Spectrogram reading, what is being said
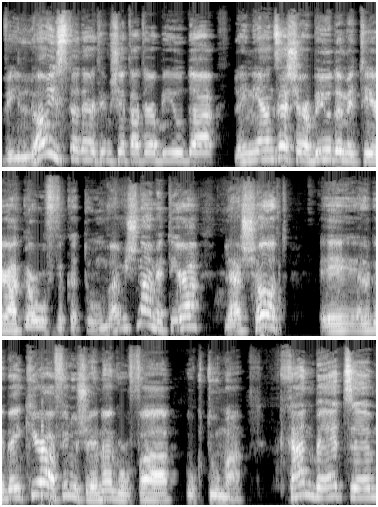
והיא לא מסתדרת עם שיטת רבי יהודה לעניין זה שרבי יהודה מתיר רק גרוף וכתום, והמשנה מתירה להשהות אה, על גבי קירה אפילו שאינה גרופה וכתומה. כאן בעצם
